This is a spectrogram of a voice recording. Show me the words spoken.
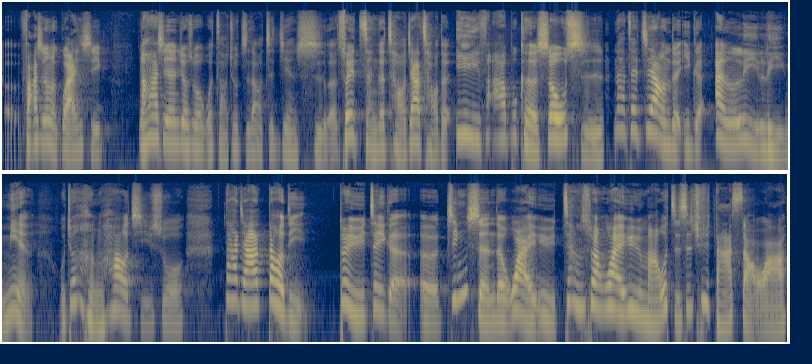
呃，发生了关系。然后他先生就说：“我早就知道这件事了，所以整个吵架吵得一发不可收拾。”那在这样的一个案例里面，我就很好奇说，大家到底对于这个呃精神的外遇，这样算外遇吗？我只是去打扫啊。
